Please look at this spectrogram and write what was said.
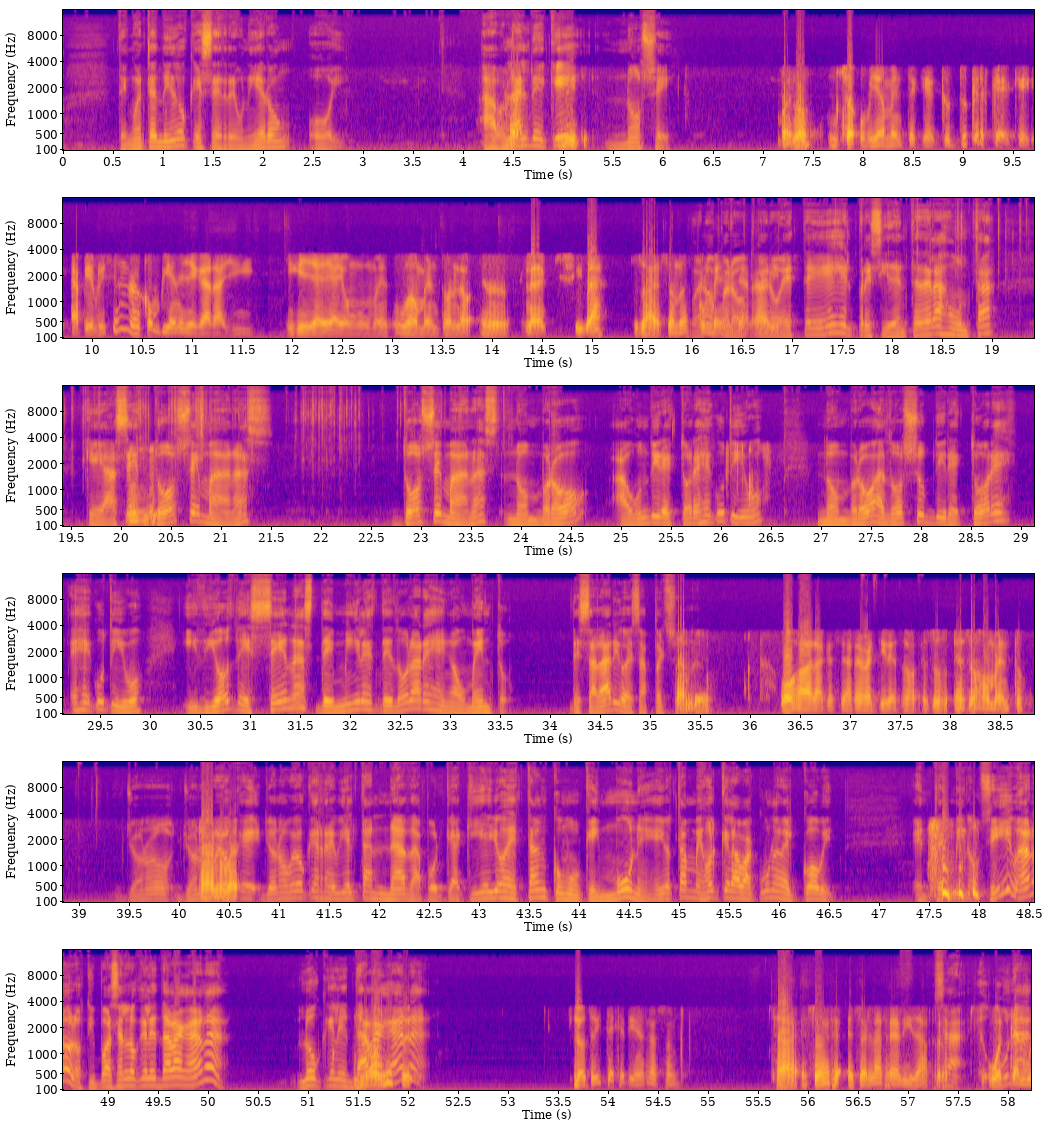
Tengo entendido que se reunieron hoy. ¿Hablar de qué? No sé. Bueno, obviamente que tú crees que, que a Pierluisi no le conviene llegar allí y que ya haya un, un aumento en la, electricidad. O sea, eso no es bueno, pero, pero, este es el presidente de la Junta que hace dos semanas, dos semanas nombró a un director ejecutivo, nombró a dos subdirectores ejecutivos y dio decenas de miles de dólares en aumento de salario a esas personas. Ojalá que sea revertir esos, esos, esos aumentos. Yo no, yo no, veo que, yo no veo que reviertan nada, porque aquí ellos están como que inmunes, ellos están mejor que la vacuna del COVID. En términos, sí, mano, los tipos hacen lo que les da la gana, lo que les da la gana. Lo triste es que tienes razón. O sea, eso es, eso es la realidad. Pero, o sea, una,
